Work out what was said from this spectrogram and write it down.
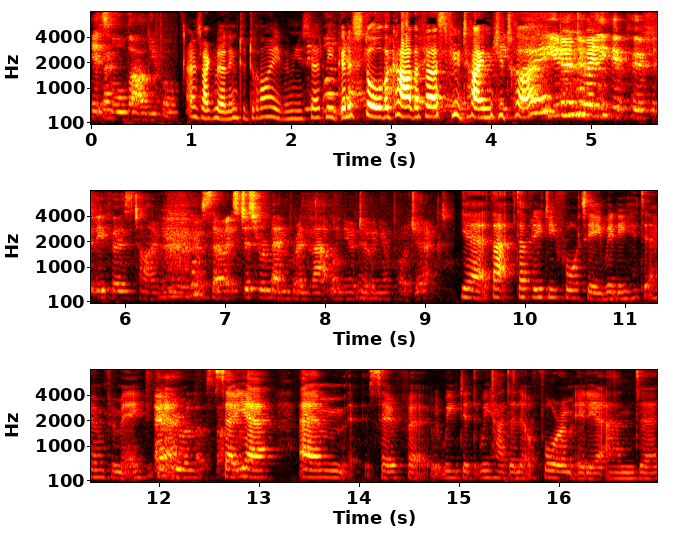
it's all valuable. It's like learning to drive. I mean, you're certainly well, going to stall the car the first few times you try. You don't do anything perfectly first time, so it's just remembering that when you're doing your project. Yeah, that WD forty really hit it home for me. Everyone yeah. loves that. So yeah, um, so for we did we had a little forum earlier, and uh,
